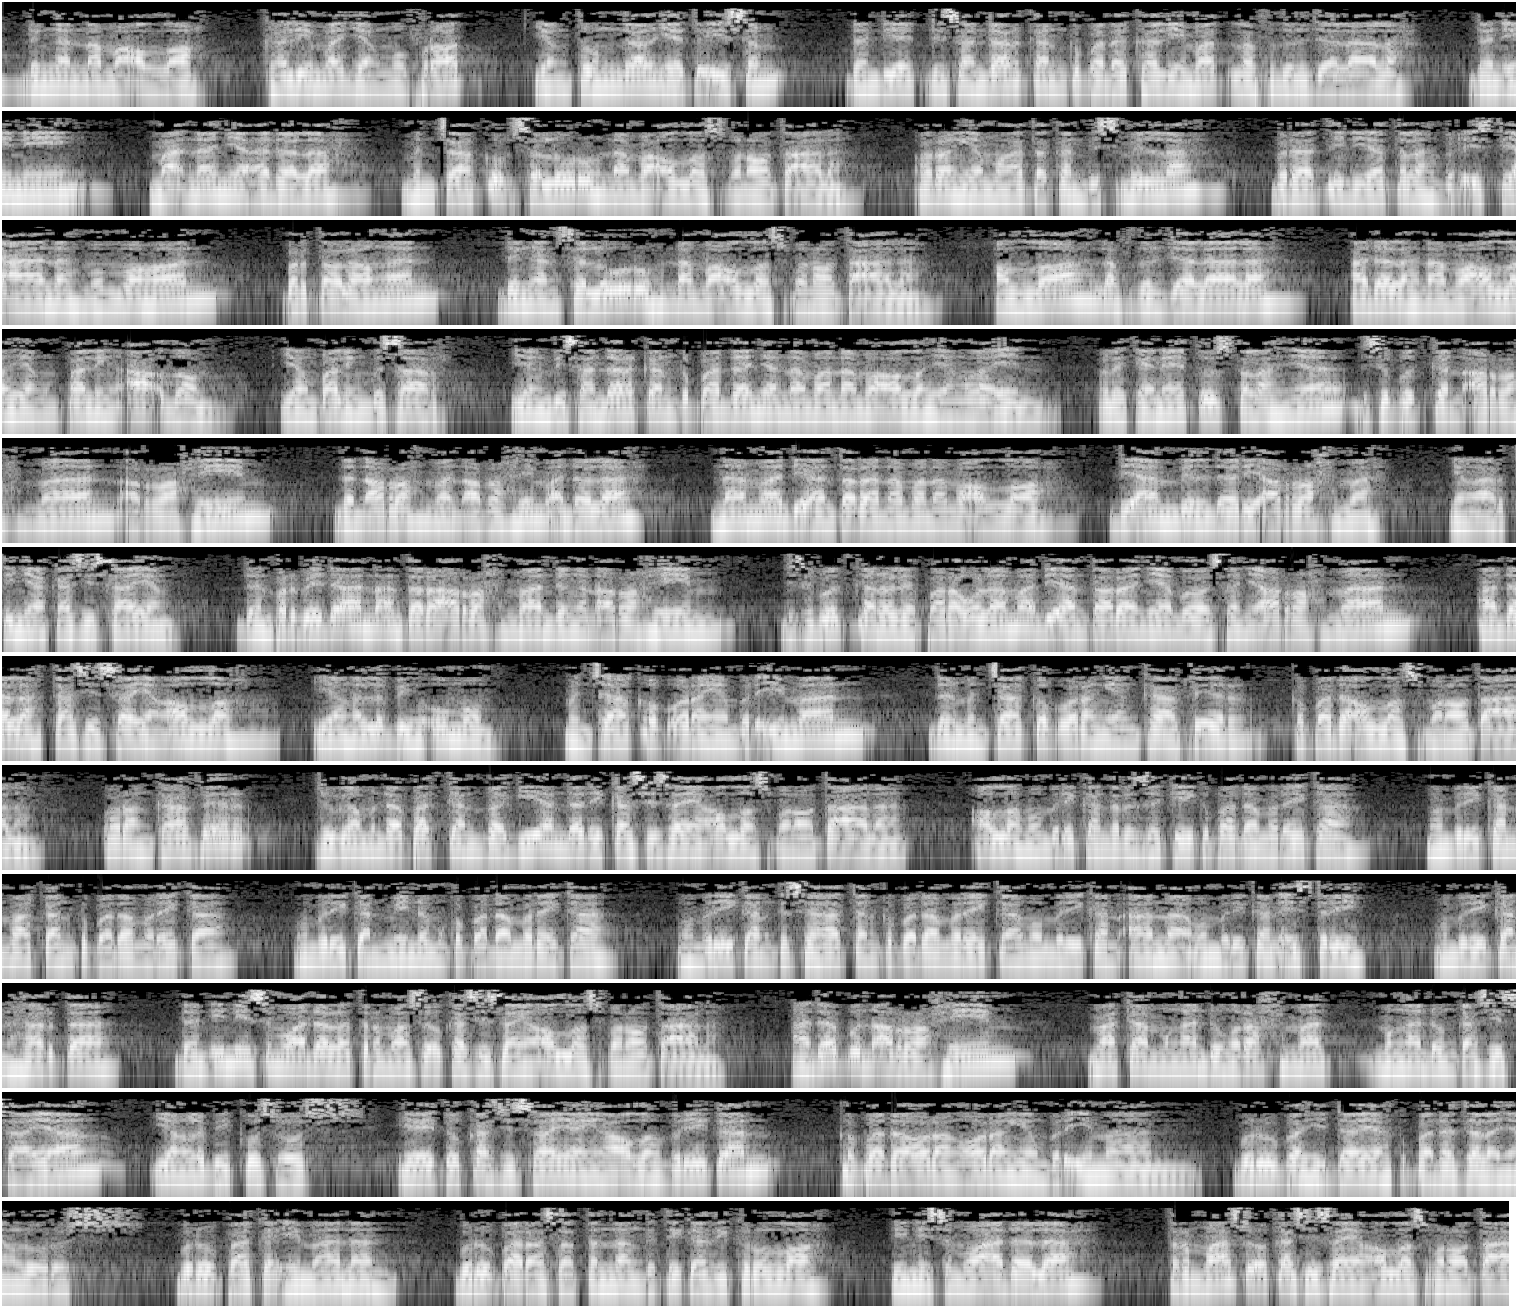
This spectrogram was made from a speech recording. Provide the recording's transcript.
dengan nama Allah, kalimat yang mufrad, yang tunggal yaitu ism dan dia disandarkan kepada kalimat lafzul jalalah. Dan ini maknanya adalah mencakup seluruh nama Allah taala. Orang yang mengatakan bismillah berarti dia telah beristi'anah memohon pertolongan dengan seluruh nama Allah taala. Allah lafzul jalalah adalah nama Allah yang paling a'zam, yang paling besar, yang disandarkan kepadanya nama-nama Allah yang lain. Oleh karena itu setelahnya disebutkan Ar-Rahman, Ar-Rahim dan Ar-Rahman, Ar-Rahim adalah nama di antara nama-nama Allah. Diambil dari Ar-Rahmah yang artinya kasih sayang. Dan perbedaan antara Ar-Rahman dengan Ar-Rahim disebutkan oleh para ulama di antaranya bahwasanya Ar-Rahman adalah kasih sayang Allah yang lebih umum, mencakup orang yang beriman dan mencakup orang yang kafir kepada Allah Subhanahu wa taala. Orang kafir juga mendapatkan bagian dari kasih sayang Allah Subhanahu wa taala. Allah memberikan rezeki kepada mereka, memberikan makan kepada mereka, memberikan minum kepada mereka, memberikan kesehatan kepada mereka, memberikan anak, memberikan istri, memberikan harta dan ini semua adalah termasuk kasih sayang Allah Subhanahu wa taala. Adapun Ar-Rahim maka mengandung rahmat, mengandung kasih sayang yang lebih khusus, yaitu kasih sayang yang Allah berikan kepada orang-orang yang beriman, berupa hidayah kepada jalan yang lurus, berupa keimanan, berupa rasa tenang ketika zikrullah. Ini semua adalah termasuk kasih sayang Allah SWT.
